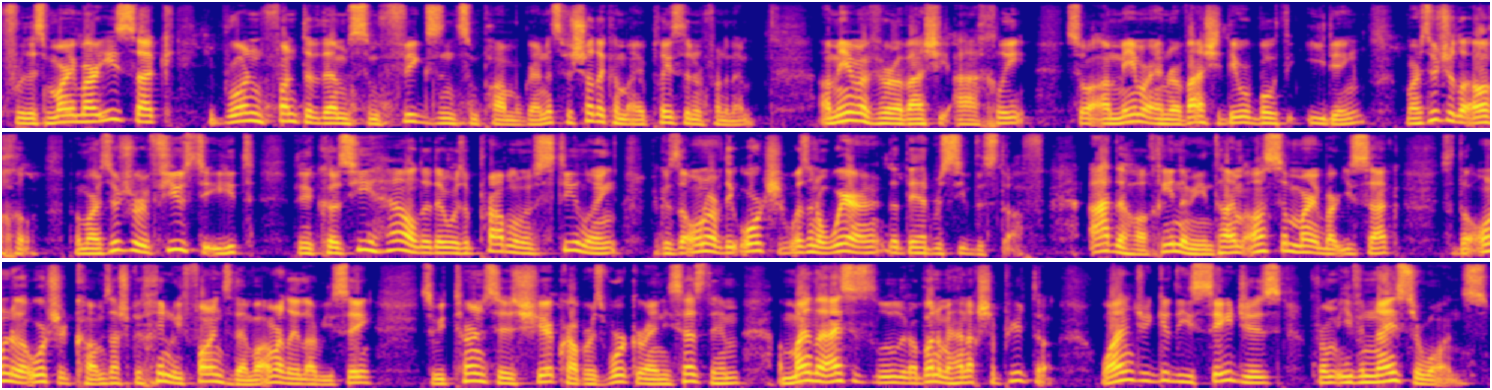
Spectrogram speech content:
for this Mari Bar Isak, he brought in front of them some figs and some pomegranates. I placed it in front of them. Amema Ravashi Achli. So Amema and Ravashi, they were both eating. Mar Zutra La'achel. But Mar Zutra refused to eat because he held that there was a problem of stealing because the owner of the orchard wasn't aware that they had received the stuff. Adahach, in the meantime, Asa Mari Bar Isak. So the owner of the orchard comes, Ashkachin, we finds them. So he turns to his sharecropper's worker and he says to him, Why don't you give these sages from even nicer ones?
